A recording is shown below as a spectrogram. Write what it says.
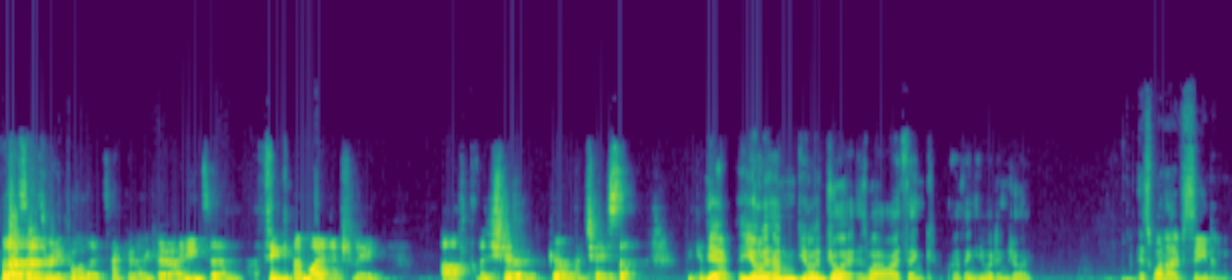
But that sounds really cool, though. Takenoko. I need to. Hmm. I think I might actually, after the show, go and purchase that. Because Yeah, you'll and you'll enjoy it as well. I think. I think you would enjoy it. It's one I've seen and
